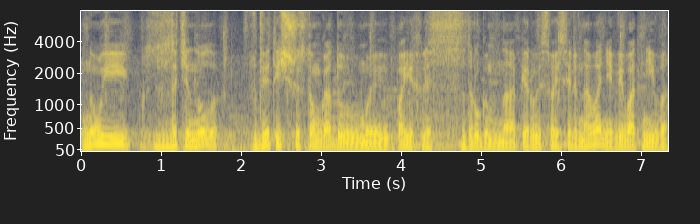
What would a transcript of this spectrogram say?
Ну и затянуло. В 2006 году мы поехали с другом на первые свои соревнования. Виват Нива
